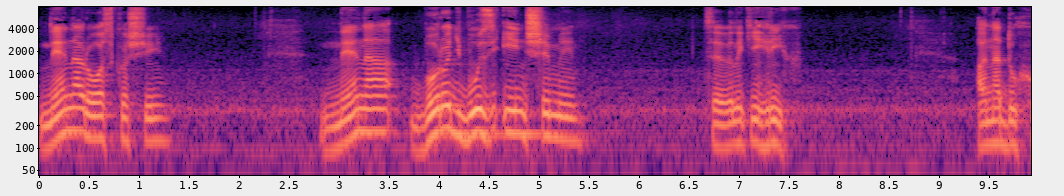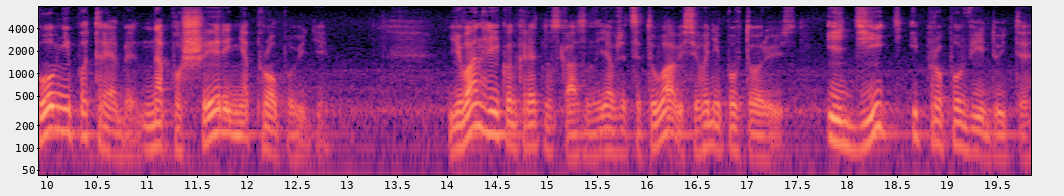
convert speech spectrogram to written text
не на розкоші, не на боротьбу з іншими. Це великий гріх. А на духовні потреби, на поширення проповіді. В Євангелії конкретно сказано, я вже цитував і сьогодні повторююсь: ідіть і проповідуйте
